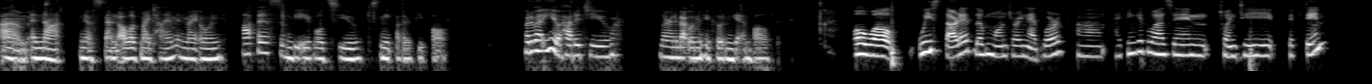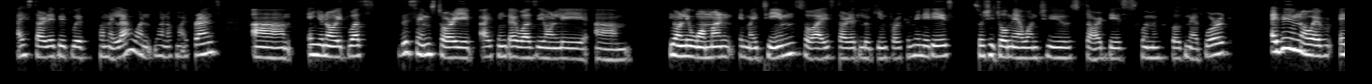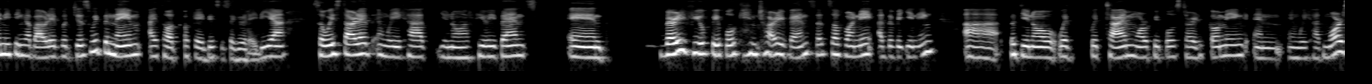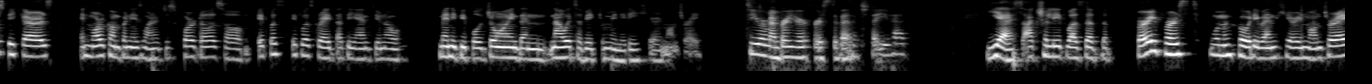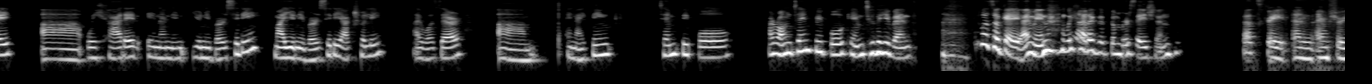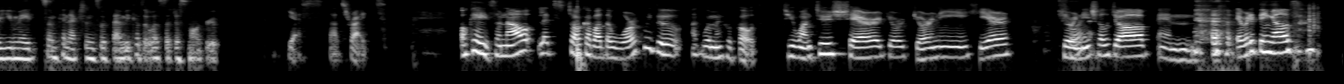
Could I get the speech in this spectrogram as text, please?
um, and not, you know, spend all of my time in my own office and be able to just meet other people. What about you? How did you learn about Women Who Code and get involved? Oh, well, we started the Monterrey Network. Um, I think it was in 2015. I started it with Pamela, one, one of my friends. Um, and, you know, it was the same story. I think I was the only, um, the only woman in my team. So I started looking for communities. So she told me I want to start this Women Who Code Network. I didn't know anything about it, but just with the name, I thought, okay, this is a good idea. So we started and we had, you know, a few events and very few people came to our events. That's so funny at the beginning. Uh, but you know, with with time, more people started coming and and we had more speakers and more companies wanted to support us. So it was it was great at the end. You know, many people joined, and now it's a big community here in Monterrey. Do you remember your first event that you had? Yes, actually, it was the, the very first Women Code event here in Monterrey. Uh, we had it in a university, my university, actually. I was there. Um, and I think 10 people, around 10 people came to the event. It was okay. I mean, we yeah. had a good conversation. That's great. And I'm sure you made some connections with them because it was such a small group. Yes, that's right. Okay, so now let's talk about the work we do at Women Who Code. Do you want to share your journey here, your sure. initial job, and everything else?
